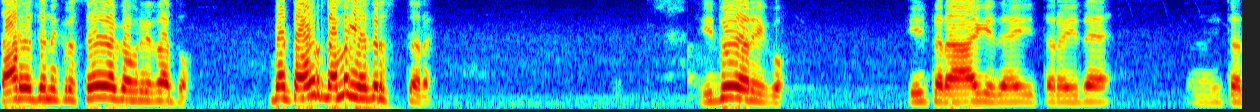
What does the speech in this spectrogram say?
ಸಾರ್ವಜನಿಕರ ಸೇವೆಗೆ ಅವ್ರು ಇರೋದು. ಬಟ್ ಅವ್ರು ನಮಗೆ ಹೆದರ್ಸ್ತಾರೆ. ಇದುವರೆಗೂ ಈ ತರ ಆಗಿದೆ ಈ ತರ ಇದೆ ಈ ತರ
